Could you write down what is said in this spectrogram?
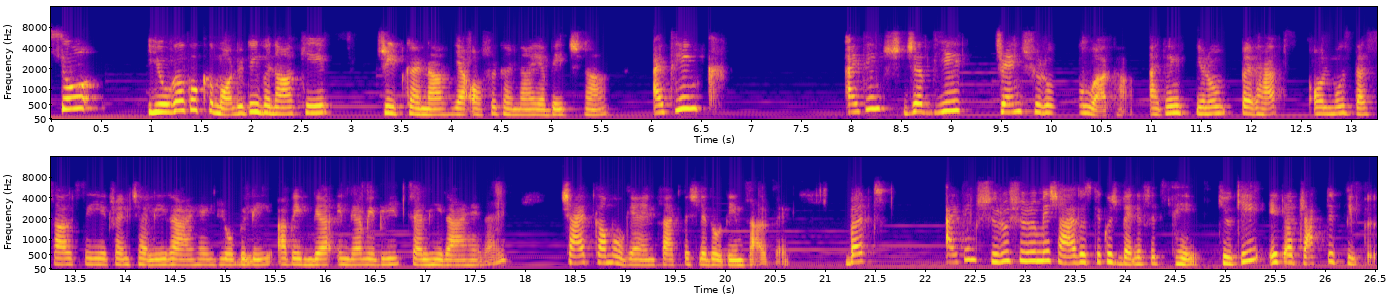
so yoga को कमोडिटी बना के ट्रीट करना या ऑफ़र करना या बेचना आई थिंक आई थिंक जब ये ट्रेंड शुरू हुआ था आई थिंक यू नो पर ऑलमोस्ट दस साल से ये ट्रेंड चल ही रहा है ग्लोबली अब इंडिया इंडिया में भी चल ही रहा है राइट शायद कम हो गया है इनफैक्ट पिछले दो तीन साल से। बट आई थिंक शुरू शुरू में शायद उसके कुछ बेनिफिट्स थे क्योंकि it attracted people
